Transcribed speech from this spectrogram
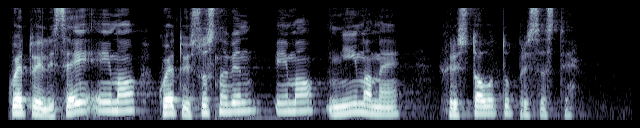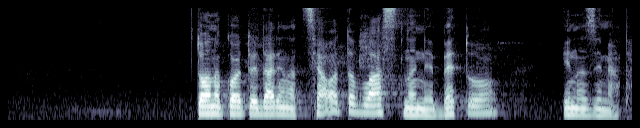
което Елисей е имал, което Исус Навин е имал? Ние имаме Христовото присъствие. То, на което е дадена цялата власт на небето и на земята.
